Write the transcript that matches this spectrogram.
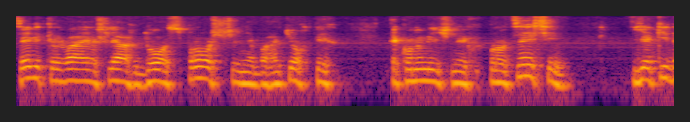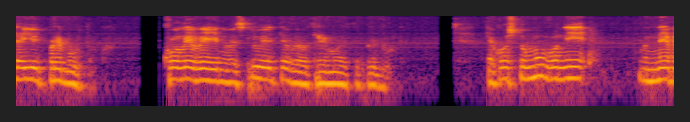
Це відкриває шлях до спрощення багатьох тих економічних процесів, які дають прибуток. Коли ви інвестуєте, ви отримуєте прибуток. Так ось тому вони не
